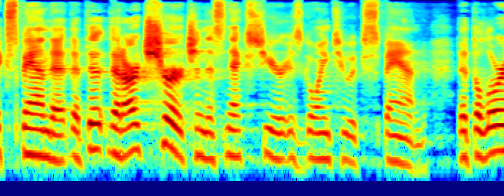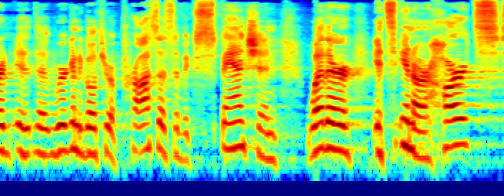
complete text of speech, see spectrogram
expand that, that, the, that our church in this next year is going to expand. That the Lord, is that we're going to go through a process of expansion, whether it's in our hearts,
